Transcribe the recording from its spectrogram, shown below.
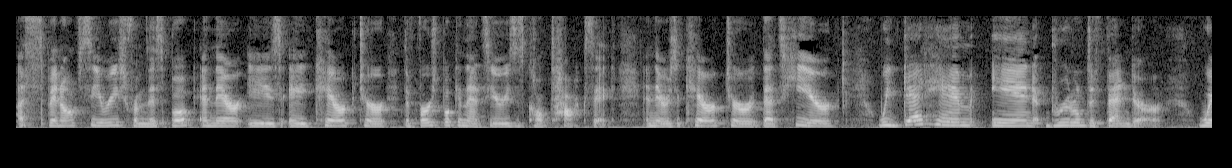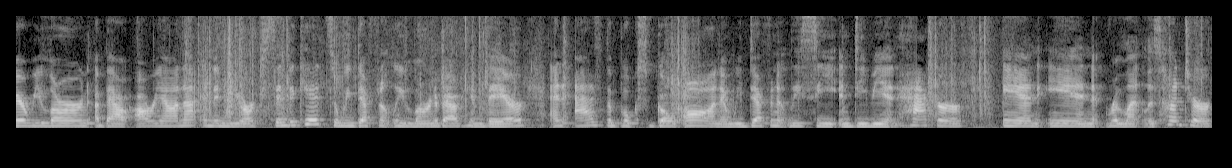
a spin-off series from this book. And there is a character, the first book in that series is called Toxic. And there's a character that's here we get him in Brutal Defender, where we learn about Ariana and the New York Syndicate. So we definitely learn about him there. And as the books go on, and we definitely see in Deviant Hacker and in Relentless Hunter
